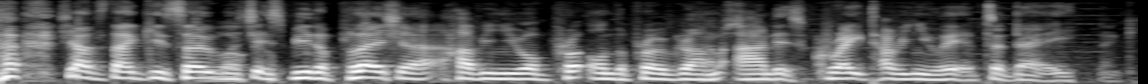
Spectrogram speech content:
Shabs, thank you so much. It's been a pleasure having you on pro- on the program, and it's great having you here today. Thank you.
